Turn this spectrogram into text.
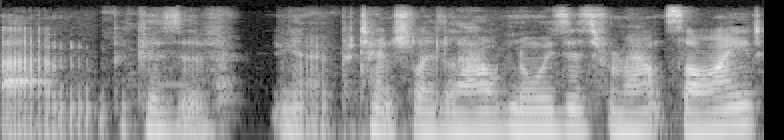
um, because of you know potentially loud noises from outside.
